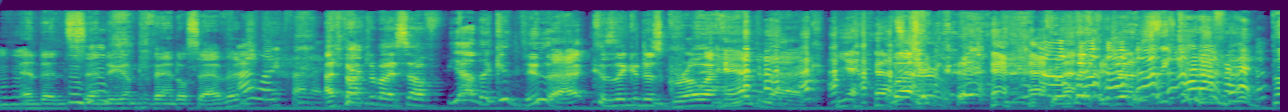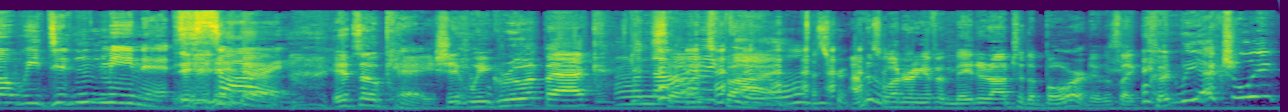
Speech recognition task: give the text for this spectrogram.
and then sending them to Vandal Savage, I like that I thought to myself, yeah, they could do that because they could just grow a hand back. Yeah, that's true. They just- we cut off her head, but we didn't mean it. Sorry. Yeah. It's okay. She, we grew it back, so it's fine. deal. That's true. I'm just wondering if it made it onto the board. It was like, could we actually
